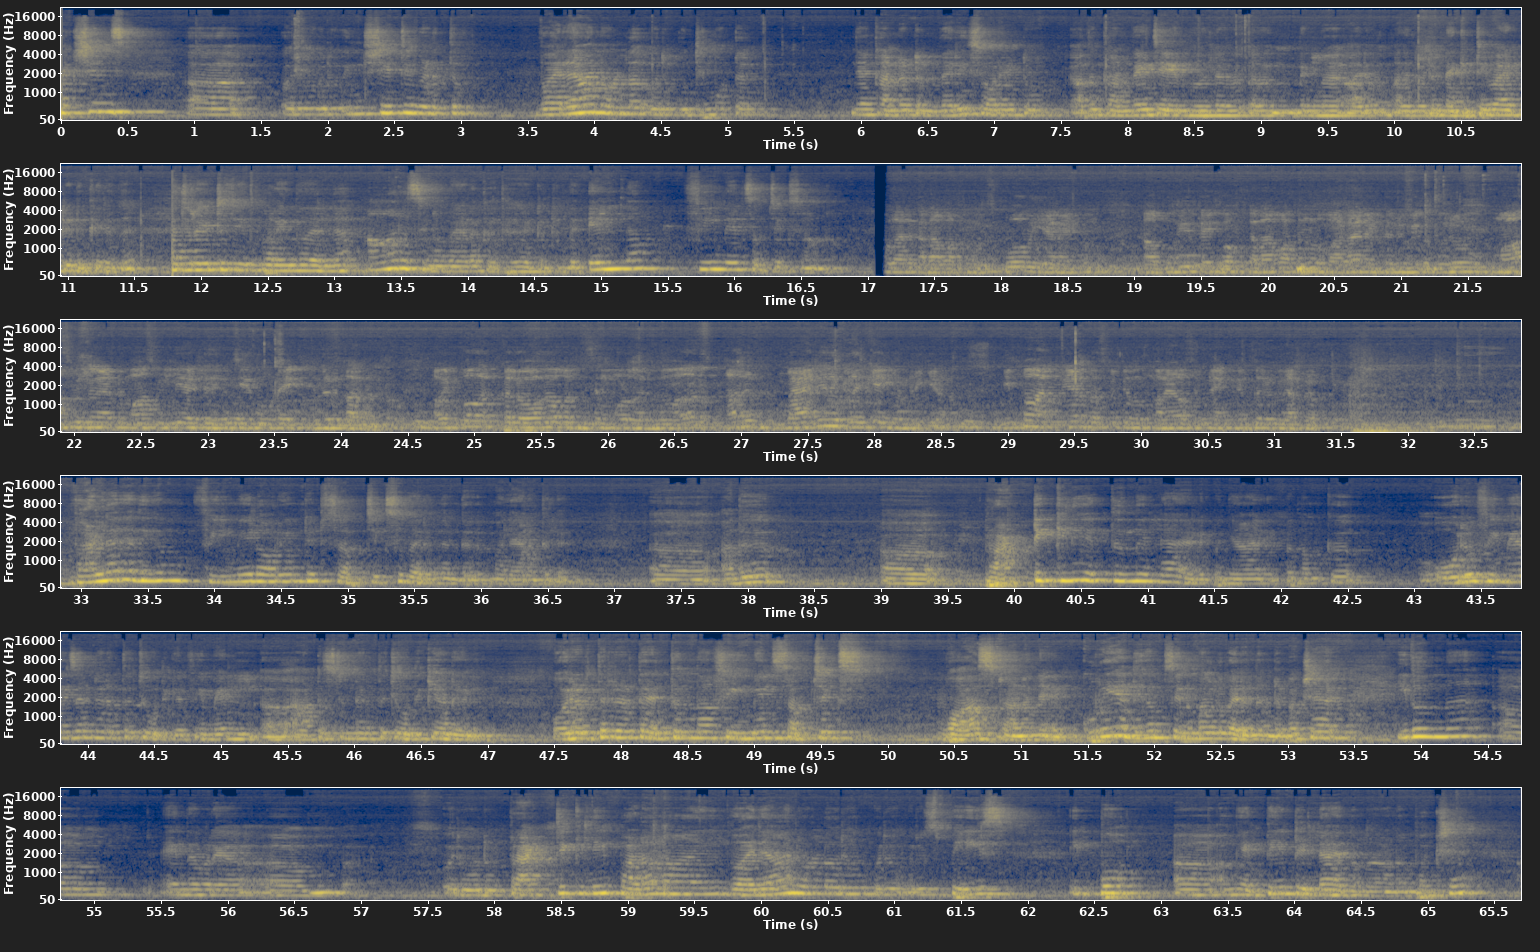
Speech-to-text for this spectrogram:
Productions ഒരു ഒരു initiative എടുത്ത് വരാനുള്ള ഒരു ബുദ്ധിമുട്ട് ഞാൻ കണ്ടിട്ടുണ്ട്. വെരി സോറി ടു അത് കൺവേ ചെയ്യുന്നതിൽ നിങ്ങൾ ആരും അതിനൊരു നെഗറ്റീവായിട്ട് എടുക്കരുത്. സാച്ചുറേറ്റ് ചെയ്ത് പറയുന്നതല്ല ആറ് സിനിമയുടെ കഥ കേട്ടിട്ടുണ്ട്. എല്ലാം ഫീമെയിൽ സബ്ജക്ട്സ് ആണ്. പ്രധാന കഥാപാത്രങ്ങൾ എക്സ്പ്ലോർ പുതിയ ടൈപ്പ് ഓഫ് കഥാപാത്രങ്ങൾ വരാനായിട്ട് ഒരു ഒരു മാസ് വില്ലനായിട്ട് മാസ് വില്ലിയായിട്ട് ചെയ്തുകൂടെ ഒരു താല്പര്യം അപ്പൊ ഇപ്പൊ ഒക്കെ ലോകപത്തി സിനിമകൾ വരുന്നു അത് ഒരു ബാരിയർ ബ്രേക്ക് ആയിക്കൊണ്ടിരിക്കുകയാണ്. ഇപ്പൊ അന്യയുടെ പെർസ്പെക്റ്റീവ് മലയാള സിനിമ എങ്ങനത്തെ ഒരു ഗ്രാഫ് വളരെയധികം ഫീമെയിൽ ഓറിയന്റഡ് സബ്ജക്ട്സ് വരുന്നുണ്ട് മലയാളത്തിൽ അത് പ്രാക്ടിക്കലി എത്തുന്നില്ല. ഇപ്പം ഞാൻ ഇപ്പം നമുക്ക് ഓരോ ഫീമെയിൽസിന്റെ അടുത്ത് ചോദിക്കുക ഫീമെയിൽ ആർട്ടിസ്റ്റിന്റെ അടുത്ത് ചോദിക്കുകയാണെങ്കിൽ ഓരോരുത്തരുടെ അടുത്ത് എത്തുന്ന ഫീമെയിൽ സബ്ജക്ട്സ് വാസ്റ്റ് ആണ്. കുറേ അധികം സിനിമകൾ വരുന്നുണ്ട്. പക്ഷെ ഇതൊന്ന് എന്താ പറയുക ഒരു ഒരു പ്രാക്ടിക്കലി പടമായി വരാനുള്ള ഒരു ഒരു ഒരു സ്പേസ് ഇപ്പോൾ അങ്ങ് എത്തിയിട്ടില്ല എന്നുള്ളതാണ്. പക്ഷെ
